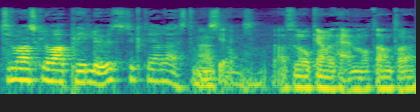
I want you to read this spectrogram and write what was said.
tror han skulle vara april ut, tyckte jag läste Ja, någonstans. Alltså nu åker han väl hemåt antar jag.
